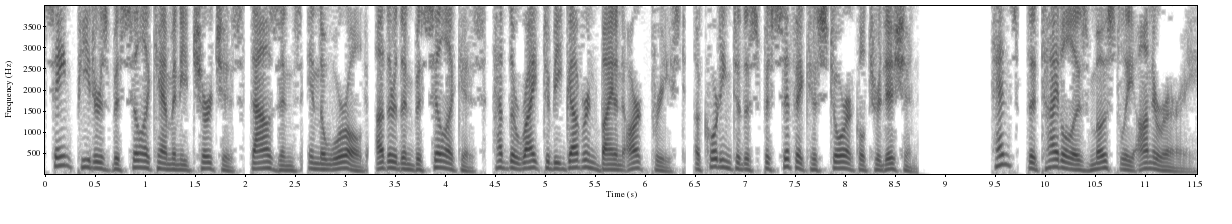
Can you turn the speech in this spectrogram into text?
St. Peter's Basilica. Many churches thousands in the world, other than basilicas, have the right to be governed by an archpriest, according to the specific historical tradition. Hence, the title is mostly honorary.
